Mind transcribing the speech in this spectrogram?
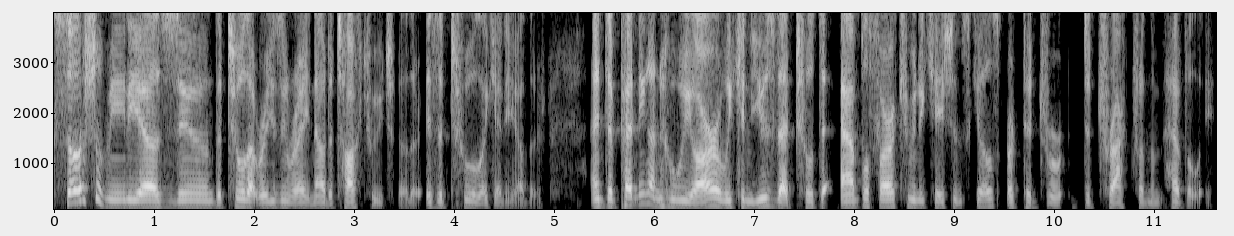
Social media, Zoom, the tool that we're using right now to talk to each other, is a tool like any other. And depending on who we are, we can use that tool to amplify our communication skills or to dr- detract from them heavily.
